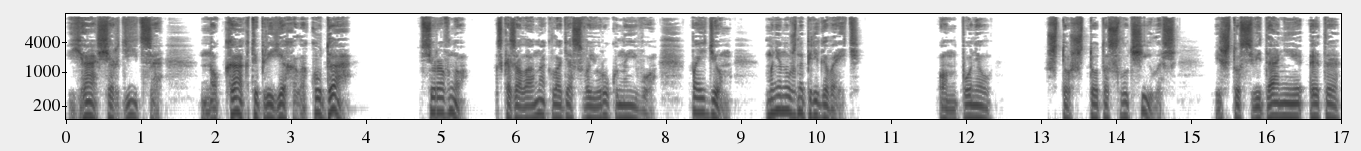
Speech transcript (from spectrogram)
Я сердиться. Но как ты приехала? Куда? Все равно, — сказала она, кладя свою руку на его. Пойдем, мне нужно переговорить. Он понял, что что-то случилось, и что свидание это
